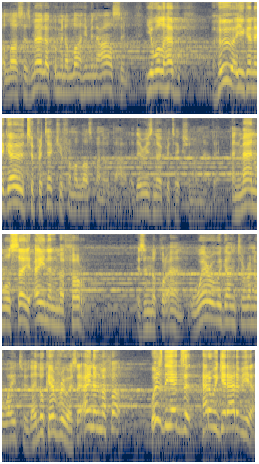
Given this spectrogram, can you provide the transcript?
Allah says, ما لكم من الله من عاصم. You will have who are you going to go to protect you from Allah subhanahu wa ta'ala? There is no protection on that day. And man will say, Ayn al mafar is in the Quran. Where are we going to run away to? They look everywhere, say, Ayn al mafar. Where's the exit? How do we get out of here?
